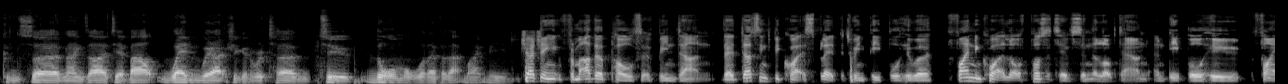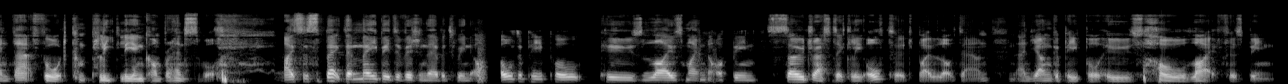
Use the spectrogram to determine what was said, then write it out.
concern, and anxiety about when we're actually going to return to normal, whatever that might mean. Judging from other polls that have been done, there does seem to be quite a split between people who are finding quite a lot of positives in the lockdown and people who find that thought completely incomprehensible. I suspect there may be a division there between older people whose lives might not have been so drastically altered by the lockdown and younger people whose whole life has been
